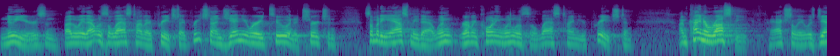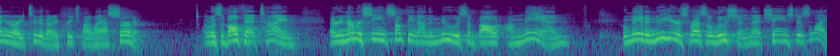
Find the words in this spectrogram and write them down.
New Year's. And by the way, that was the last time I preached. I preached on January 2 in a church, and somebody asked me that. When, Reverend Koning, when was the last time you preached? And I'm kind of rusty. Actually, it was January 2 that I preached my last sermon. It was about that time that I remember seeing something on the news about a man who made a New Year's resolution that changed his life.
